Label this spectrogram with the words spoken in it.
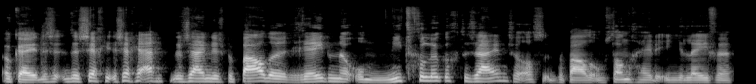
Oké, dus, dus zeg, je, zeg je eigenlijk, er zijn dus bepaalde redenen om niet gelukkig te zijn, zoals bepaalde omstandigheden in je leven,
